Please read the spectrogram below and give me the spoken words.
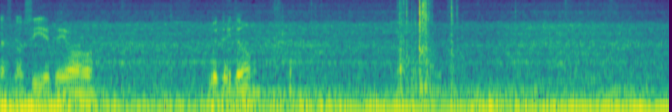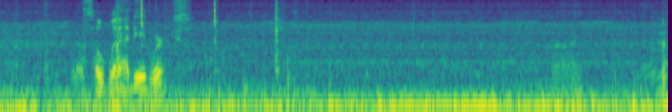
Let's go see if they all what they doing. Let's hope what I did works. Alright. I don't know.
